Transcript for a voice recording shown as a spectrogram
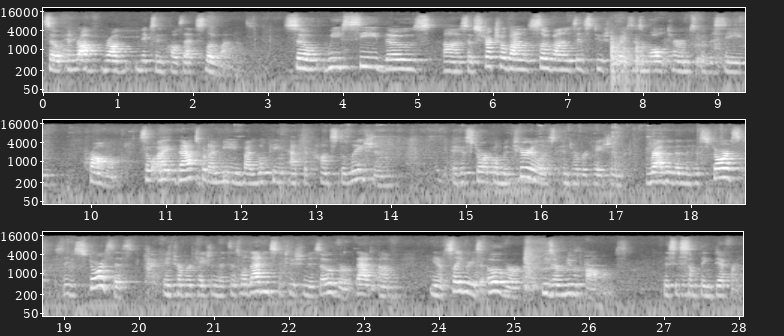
So, and Rob, Rob Nixon calls that slow violence. So we see those, uh, so structural violence, slow violence, institutional racism, all terms of the same problem. So I, that's what I mean by looking at the constellation, a historical materialist interpretation, rather than the historic, historicist interpretation that says, well, that institution is over, that um, you know, slavery is over, these are new problems. This is something different.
